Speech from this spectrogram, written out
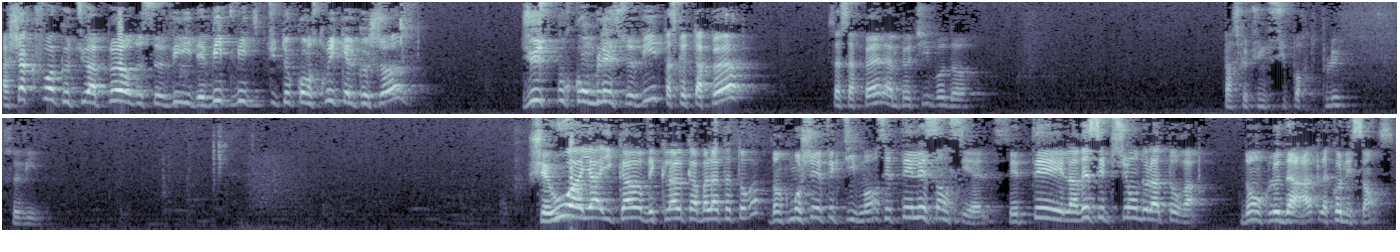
À chaque fois que tu as peur de ce vide et vite, vite, tu te construis quelque chose, juste pour combler ce vide, parce que tu as peur, ça s'appelle un petit vaudor parce que tu ne supportes plus ce vide. Donc Moshe, effectivement, c'était l'essentiel, c'était la réception de la Torah. Donc le Da'at, la connaissance.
